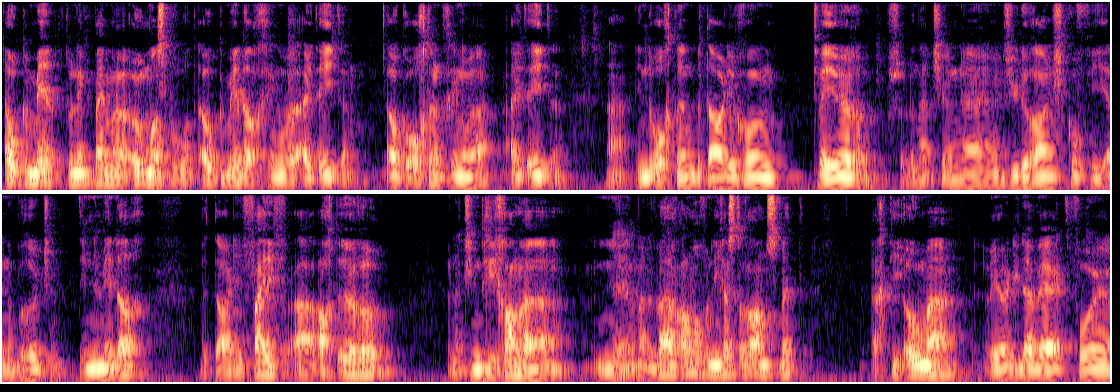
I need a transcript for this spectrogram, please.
Elke middag, toen ik bij mijn oom was bijvoorbeeld, elke middag gingen we uit eten. Elke ochtend gingen we uit eten. Nou, in de ochtend betaalde je gewoon 2 euro of zo. Dan had je een eh jus d'orange, koffie en een broodje. In de middag betaalde je 5 à 8 euro. En had je een drie gangen. nee, Ja. Maar dat waren allemaal van die restaurants met echt die oma die daar werkt voor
